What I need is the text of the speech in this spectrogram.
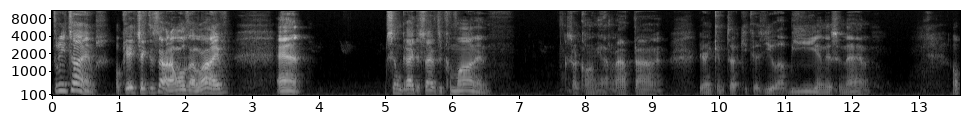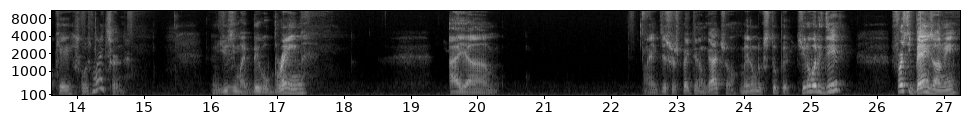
Three times. Okay, check this out. I was on live, and some guy decided to come on and start calling me a rata, and you're in Kentucky because you a bee, and this and that. Okay, so it's my turn. And using my big old brain, I um I disrespected him, gacho, made him look stupid. So you know what he did? First he bangs on me,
